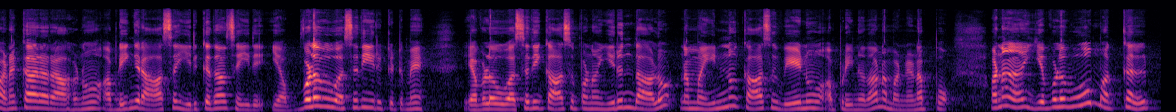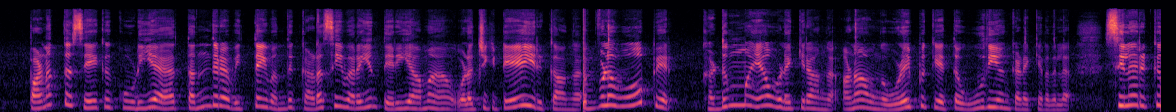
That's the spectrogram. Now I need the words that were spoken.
பணக்காரர் ஆகணும் அப்படிங்கிற ஆசை இருக்க தான் செய்யுது. எவ்வளவு வசதி இருக்கட்டுமே எவ்வளவு வசதி காசு பணம் இருந்தாலும் நம்ம இன்னும் காசு வேணும் அப்படின்னு தான் நம்ம நினப்போம். ஆனால் எவ்வளவோ மக்கள் பணத்தை சேர்க்கக்கூடிய தந்திர வித்தை வந்து கடைசி வரையும் தெரியாமல் உழைச்சிக்கிட்டே இருக்காங்க. எவ்வளவோ பேர் கடுமையாக உழைக்கிறாங்க. ஆனால் அவங்க உழைப்புக்கு ஏற்ற ஊதியம் கிடைக்கிறதில்ல. சிலருக்கு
